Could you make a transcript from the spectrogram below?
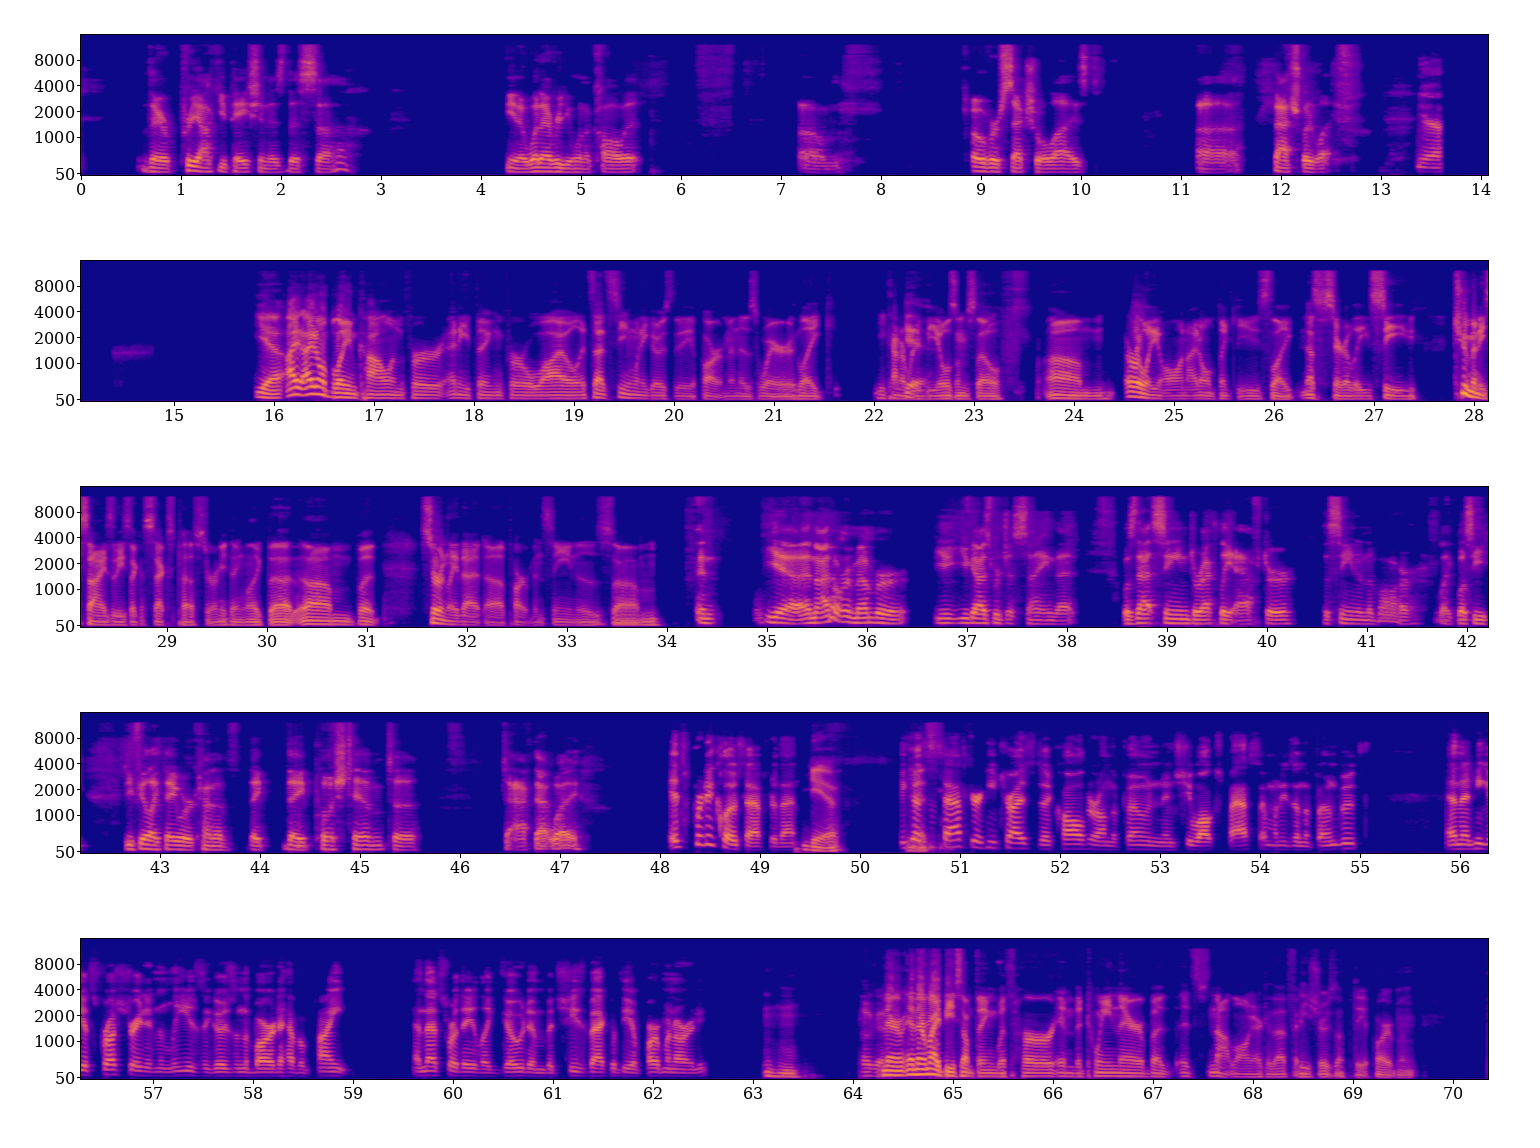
their preoccupation is this uh you know whatever you want to call it um over sexualized uh bachelor life Yeah, Yeah, I, I don't blame Colin for anything for a while. It's that scene when he goes to the apartment is where like he kind of Yeah. reveals himself. Um early on, I don't think he's like necessarily see too many signs that he's like a sex pest or anything like that. Um, but certainly that uh, apartment scene is um and yeah and i don't remember you you guys were just saying that was that scene directly after the scene in the bar like was he do you feel like they were kind of they they pushed him to to act that way it's pretty close after that yeah. because Yes. it's after he tries to call her on the phone and she walks past him when he's in the phone booth, and then he gets frustrated and leaves and goes in the bar to have a pint, and that's where they like goad him. But she's back at the apartment already. hmm okay. There and there might be something with her in between there, but it's not long after that that he shows up at the apartment.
